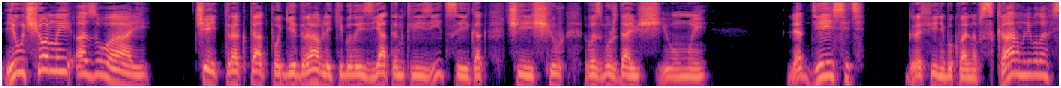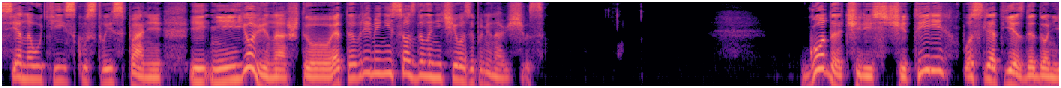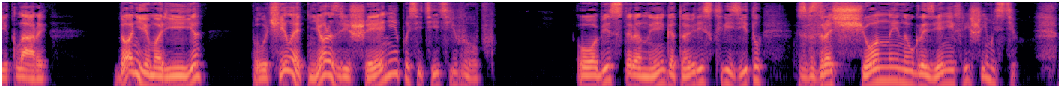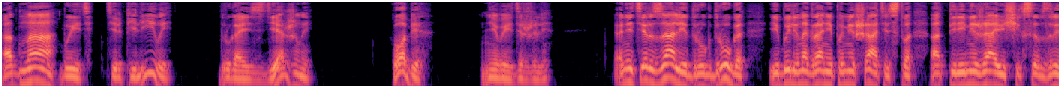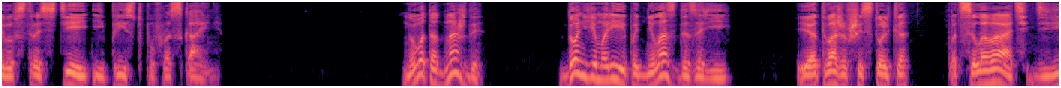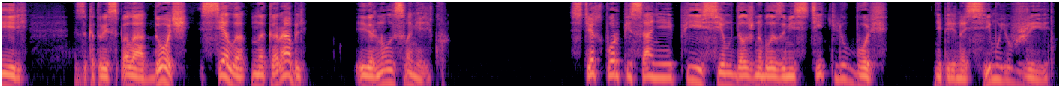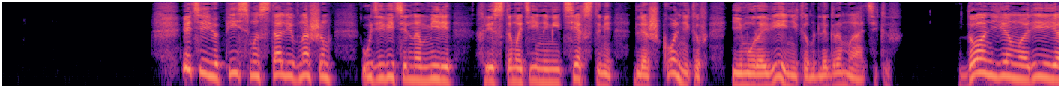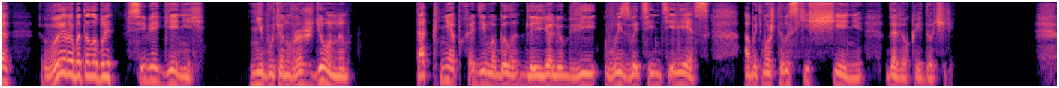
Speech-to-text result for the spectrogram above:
И ученый Азуарий, чей трактат по гидравлике был изъят инквизицией, как чересчур возбуждающие умы. Лет десять Графиня буквально вскармливала все науки и искусства Испании, и не ее вина, что это время не создало ничего запоминающегося. Года через четыре после отъезда Доньи Клары Донья Мария получила от нее разрешение посетить Европу. Обе стороны готовились к визиту с возвращенной на угрызениях решимостью. Одна быть терпеливой, другая сдержанной. Обе не выдержали. Они терзали друг друга и были на грани помешательства от перемежающихся взрывов страстей и приступов раскаяния. Но вот однажды Донья Мария поднялась до зари и, отважившись только поцеловать дверь, за которой спала дочь, села на корабль и вернулась в Америку. С тех пор писание писем должно было заместить любовь, непереносимую в живе. Эти ее письма стали в нашем удивительном мире хрестоматийными текстами для школьников и муравейником для грамматиков. Донья Мария — выработала бы в себе гений, не будь он врожденным. Так необходимо было для ее любви вызвать интерес, а, быть может, и восхищение далекой дочери.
